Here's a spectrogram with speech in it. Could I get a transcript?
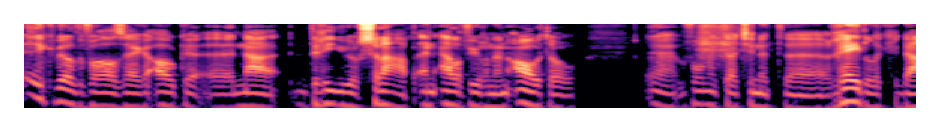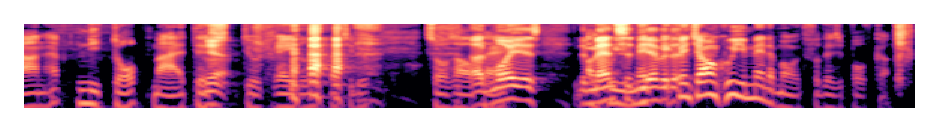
Ik wilde vooral zeggen, Auke, eh, na drie uur slaap en elf uur in een auto... eh, vond ik dat je het eh, redelijk gedaan hebt. Niet top, maar het is natuurlijk redelijk wat je doet. Zoals Nou, altijd. het mooie is, de mensen die hebben... Ik de- vind jou een goede middenmoot voor deze podcast.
